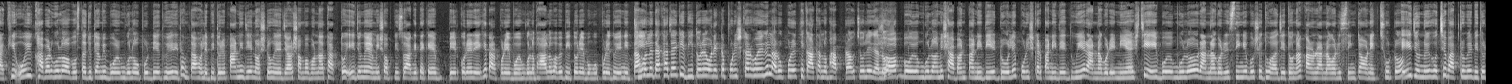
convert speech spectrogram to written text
রাখি। ওই খাবারগুলো অবস্থা যদি আমি বয়মগুলো উপর দিয়ে ধুয়ে দিতাম তাহলে ভিতরে পানি যেয়ে নষ্ট হয়ে যাওয়ার সম্ভাবনা থাকতো। এই জন্যই আমি সব কিছু আগে থেকে বের করে রেখে তারপরে বয়মগুলো ভালোভাবে ভিতরে এবং উপরে ধুয়ে নিচ্ছি। তাহলে দেখা যায় কি ভিতরে অনেকটা পরিষ্কার হয়ে গেল আর উপরের থেকে আঠালো ভাবটাও চলে গেল। সব বয়মগুলো আমি সাবান পানি দিয়ে ডোলে পরিষ্কার পানি দিয়ে ধুয়ে রান্নাঘরে নিয়ে আসছি। এই বয়মগুলো রান্নাঘরের সিঙে বসে ধোয়া যেত না কারণ রান্নাঘরের সিংটা অনেক ছোট। এই জন্যই হচ্ছে বাথরুমের ভিতর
